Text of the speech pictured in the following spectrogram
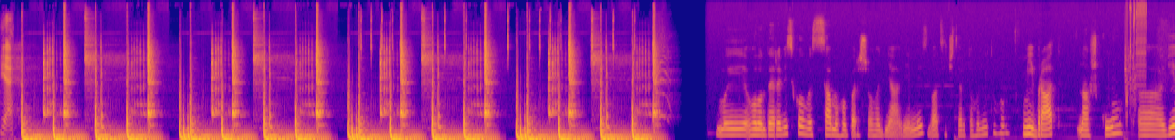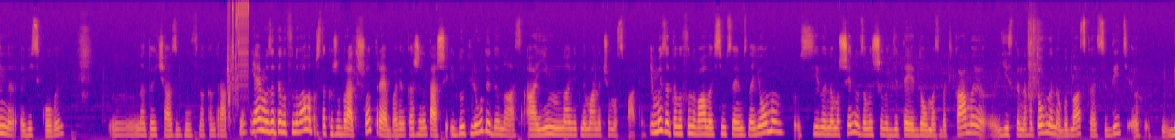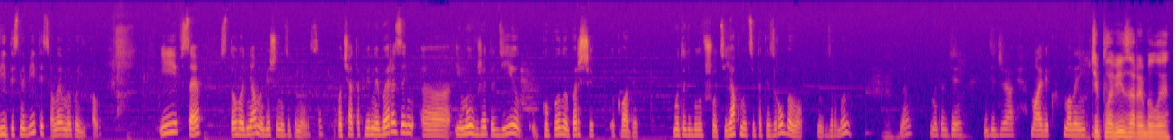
Yeah. Ми волонтери військові з самого першого дня війни, з 24 лютого. Мій брат, наш кум, е, він військовий. На той час був на контракті. Я йому зателефонувала, просто кажу: брат, що треба? Він каже: Наташа, ідуть люди до нас, а їм навіть нема на чому спати. І ми зателефонували всім своїм знайомим, сіли на машину, залишили дітей вдома з батьками. Їсти наготовлено, будь ласка, сидіть, бійтесь, не бійтесь, але ми поїхали. І все. З того дня ми більше не зупинилися. Початок війни березень, е, і ми вже тоді купили перший квадрик. Ми тоді були в шоці. Як ми це таке зробимо? Ну, Зробили? Да? Ми тоді DJI Mavic маленький. Тепловізори були.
